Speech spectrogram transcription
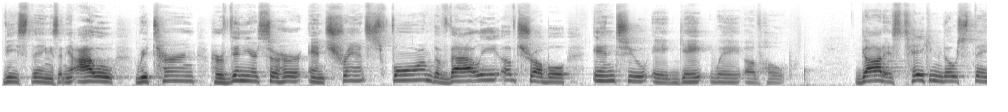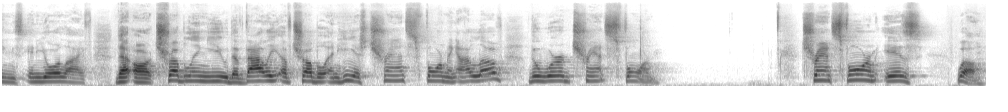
these things, and I will return her vineyards to her and transform the valley of trouble into a gateway of hope. God is taking those things in your life that are troubling you, the valley of trouble, and He is transforming. And I love the word transform. Transform is, well,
